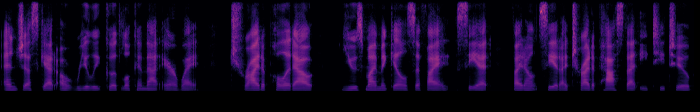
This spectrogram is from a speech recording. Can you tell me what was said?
and just get a really good look in that airway. Try to pull it out. Use my Magill's if I see it. If I don't see it, I try to pass that ET tube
